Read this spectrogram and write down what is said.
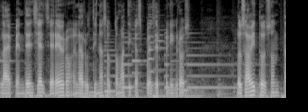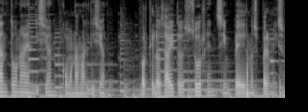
la dependencia del cerebro en las rutinas automáticas puede ser peligrosa. Los hábitos son tanto una bendición como una maldición, porque los hábitos surgen sin pedirnos permiso.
